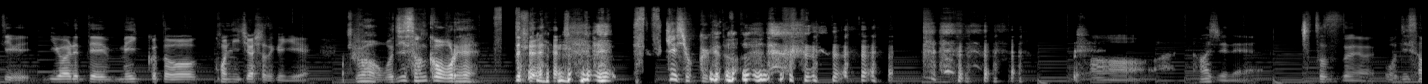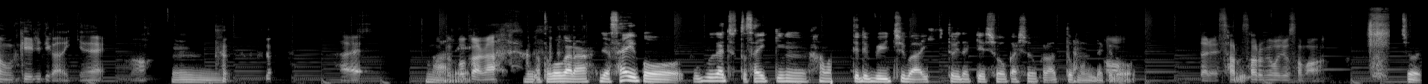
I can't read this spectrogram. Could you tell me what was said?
て言われて、めいっ子とこんにちはしたときに、うわ、おじさんか、俺つって、すげえショック受けた。ああ、マジでね、ちょっとずつ、ね、おじさんを受け入れていかなきゃいけない。あうん。はい。まあねどこ、かな。こんなとこかな。じゃあ最後、僕がちょっと最近ハマってる VTuber 一人だけ紹介しようかなと思うんだけど、誰？ササロメお嬢様？ちょ、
